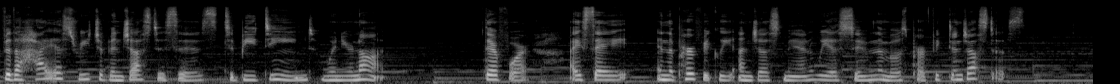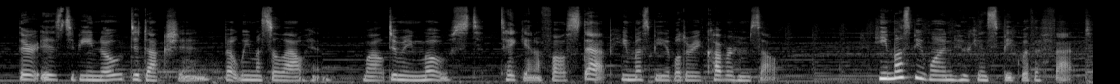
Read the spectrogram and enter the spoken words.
For the highest reach of injustice is to be deemed when you're not. Therefore, I say, in the perfectly unjust man, we assume the most perfect injustice. There is to be no deduction, but we must allow him, while doing most taken a false step, he must be able to recover himself. He must be one who can speak with effect,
